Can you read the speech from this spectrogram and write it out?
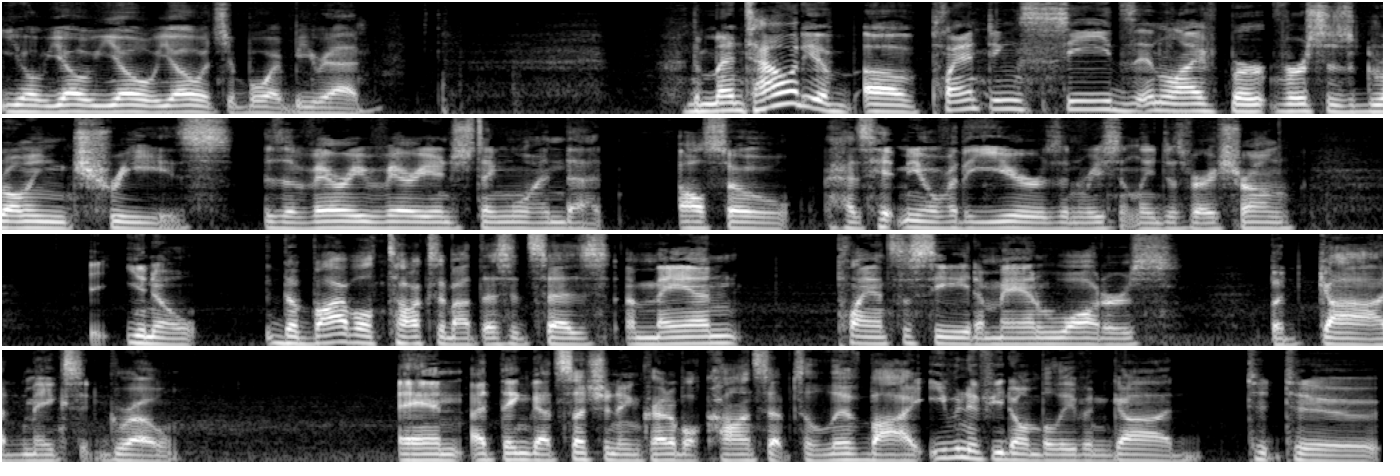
Yo, yo, yo, yo, it's your boy B Rad. The mentality of, of planting seeds in life versus growing trees is a very, very interesting one that also has hit me over the years and recently just very strong. You know, the Bible talks about this. It says, A man plants a seed, a man waters, but God makes it grow. And I think that's such an incredible concept to live by, even if you don't believe in God to, to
